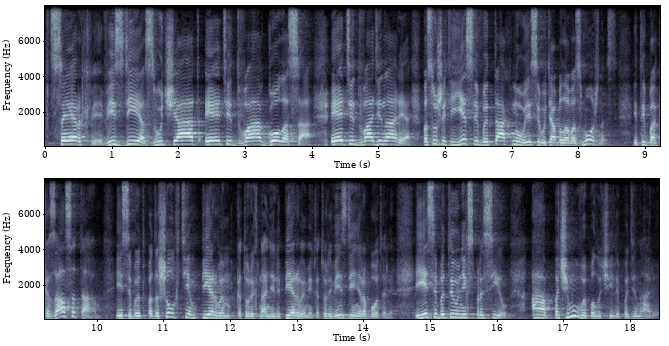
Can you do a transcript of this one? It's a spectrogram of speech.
в церкви, везде звучат эти два голоса, эти два динария. Послушайте, если бы так, ну, если бы у тебя была возможность, и ты бы оказался там, если бы ты подошел к тем первым, которых наняли первыми, которые весь день работали, и если бы ты у них спросил, а почему вы получили по динарию?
